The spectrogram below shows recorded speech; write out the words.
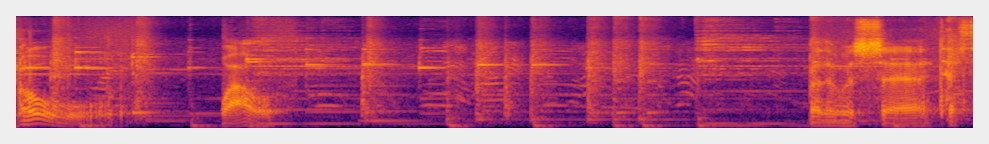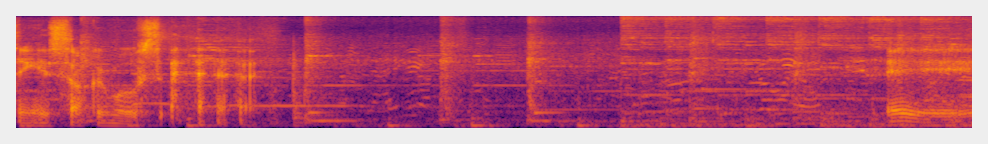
oh wow brother was uh, testing his soccer moves. hey.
